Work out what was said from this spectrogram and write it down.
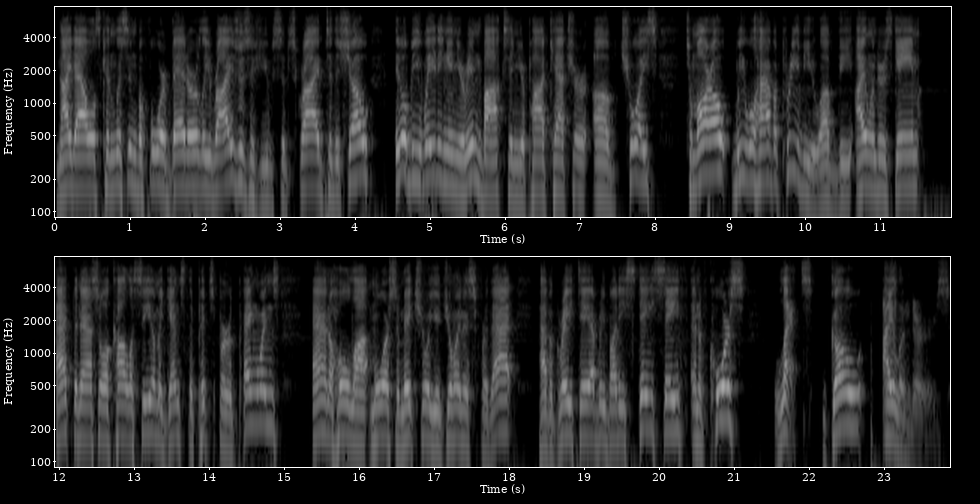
Night owls can listen before bed, early risers if you subscribe to the show. It'll be waiting in your inbox in your podcatcher of choice. Tomorrow, we will have a preview of the Islanders game at the Nassau Coliseum against the Pittsburgh Penguins and a whole lot more. So make sure you join us for that. Have a great day, everybody. Stay safe. And of course, let's go, Islanders.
